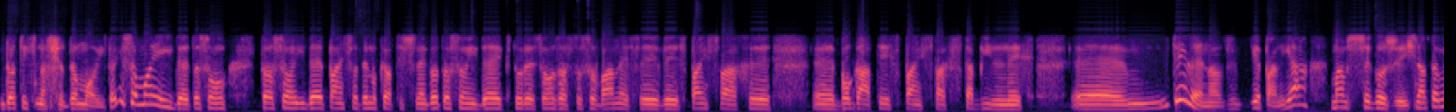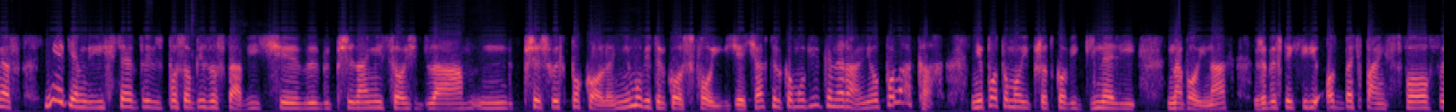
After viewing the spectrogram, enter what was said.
do tych, znaczy do moich. To nie są moje idee, to są, to są idee państwa demokratycznego, to są idee, które są zastosowane w, w, państwach e, bogatych, w państwach stabilnych. Tyle, no. Wie pan, ja mam z czego żyć, natomiast nie wiem i chcę po sobie zostawić y, przynajmniej coś dla mm, przyszłych pokoleń. Nie mówię tylko o swoich dzieciach, tylko mówię generalnie o Polakach. Nie po to moi przodkowie ginęli na wojnach, żeby w tej chwili oddać państwo w,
